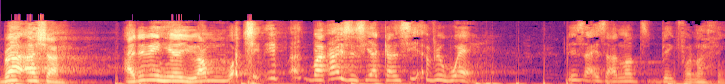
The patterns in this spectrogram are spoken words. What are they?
Bra Asha, I didn't hear you. I'm watching. If my eyes is here, I can see everywhere. These eyes are not big for nothing.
